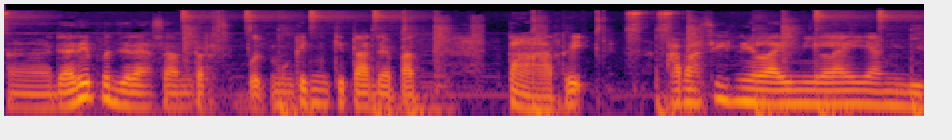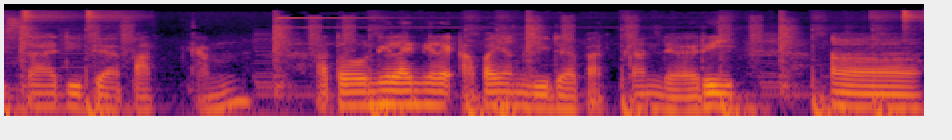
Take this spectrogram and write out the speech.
Uh, dari penjelasan tersebut mungkin kita dapat tarik apa sih nilai-nilai yang bisa didapatkan atau nilai-nilai apa yang didapatkan dari uh,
